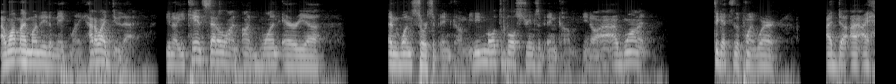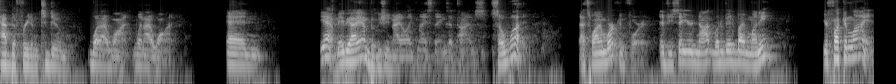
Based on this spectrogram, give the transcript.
I want my money to make money. How do I do that? You know, you can't settle on on one area and one source of income. You need multiple streams of income. You know, I, I want to get to the point where I, do, I, I have the freedom to do what I want when I want. And yeah, maybe I am bougie and I like nice things at times. So what? That's why I'm working for it. If you say you're not motivated by money, you're fucking lying.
